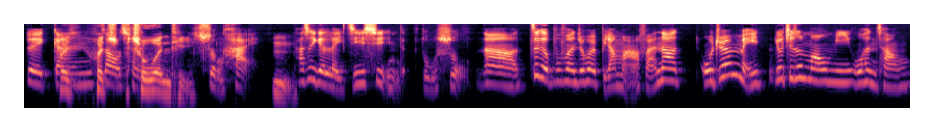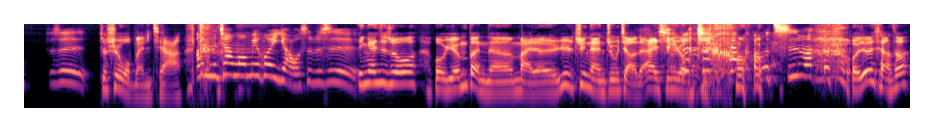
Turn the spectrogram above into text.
对肝会出造成出问题。损害。嗯，它是一个累积性的毒素，那这个部分就会比较麻烦。那我觉得每尤其是猫咪，我很常就是就是我们家。哦，你们家猫咪会咬是不是？应该是说，我原本呢买了日剧男主角的爱心绒之后，好吃吗？我就想说，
